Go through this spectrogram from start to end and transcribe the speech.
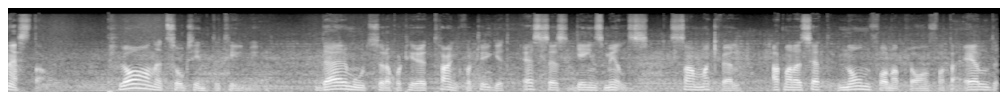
Nästan. Planet sågs inte till mer. Däremot så rapporterade tankfartyget SS Gaines Mills samma kväll att man hade sett någon form av plan fatta eld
